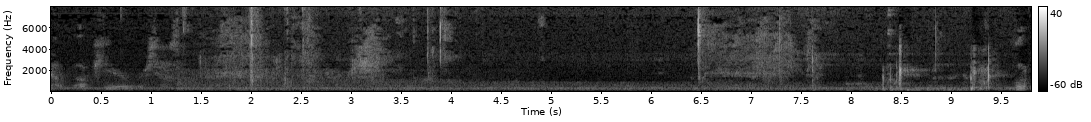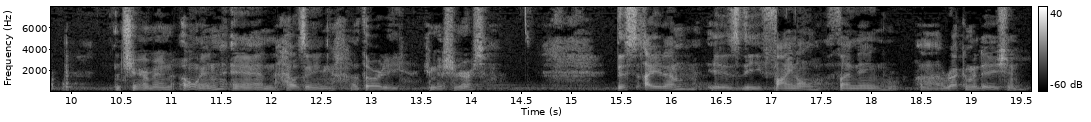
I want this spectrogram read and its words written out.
Uh, up here versus. Chairman Owen and Housing Authority Commissioners. This item is the final funding uh, recommendation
